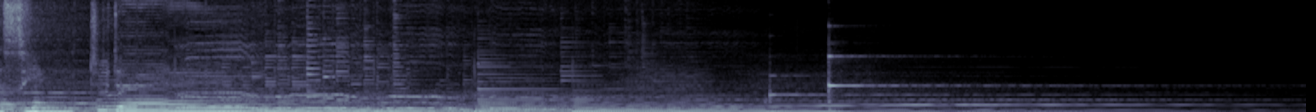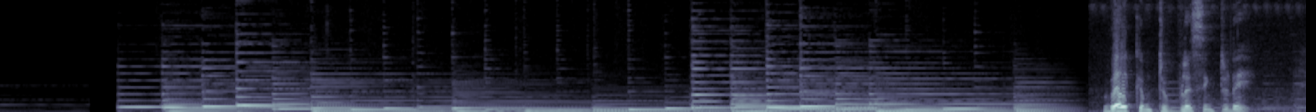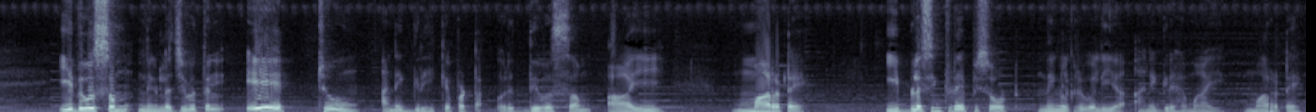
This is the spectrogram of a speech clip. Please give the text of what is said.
blessing today. Welcome to blessing today ഈ ദിവസം നിങ്ങളുടെ ജീവിതത്തിൽ ഏറ്റവും അനുഗ്രഹിക്കപ്പെട്ട ഒരു ദിവസം ആയി മാറട്ടെ. ഈ ബ്ലെസ്സിങ് ടുഡേ എപ്പിസോഡ് നിങ്ങൾക്കൊരു വലിയ അനുഗ്രഹമായി മാറട്ടെ.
